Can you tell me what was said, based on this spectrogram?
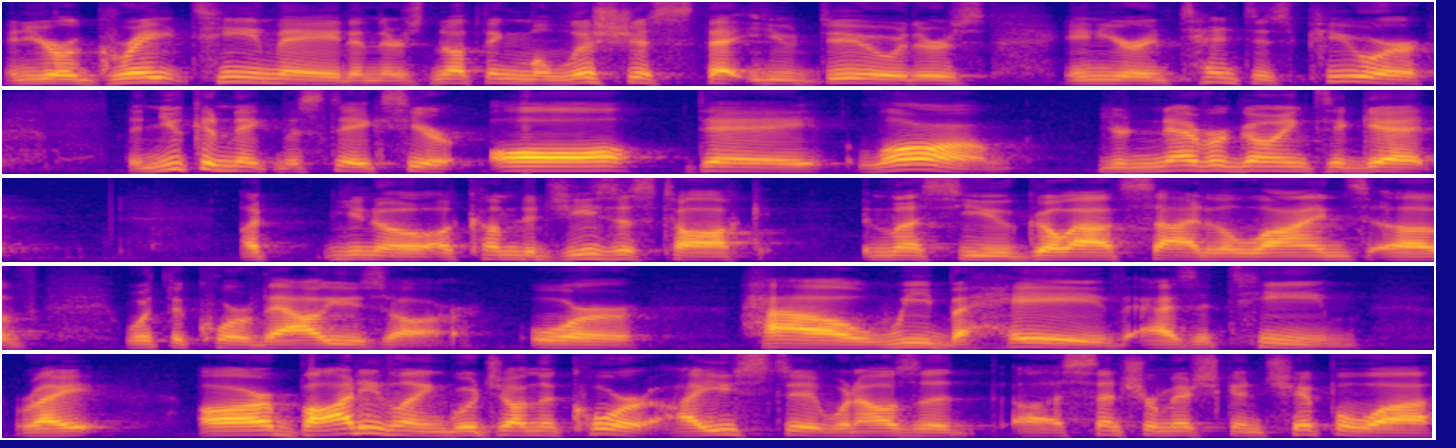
and you're a great teammate and there's nothing malicious that you do, there's and your intent is pure, then you can make mistakes here all day long. You're never going to get a you know, a come to Jesus talk unless you go outside of the lines of what the core values are or how we behave as a team, right? Our body language on the court. I used to, when I was a, a Central Michigan Chippewa,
